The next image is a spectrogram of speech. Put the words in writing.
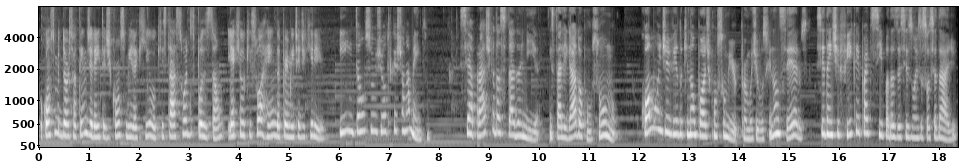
O consumidor só tem direito de consumir aquilo que está à sua disposição e aquilo que sua renda permite adquirir. E então surge outro questionamento. Se a prática da cidadania está ligada ao consumo, como o indivíduo que não pode consumir por motivos financeiros se identifica e participa das decisões da sociedade?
